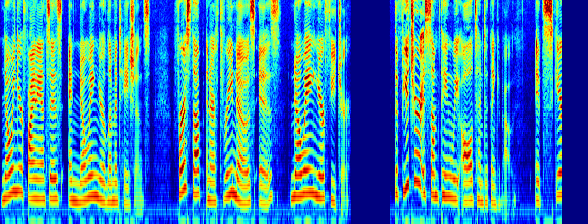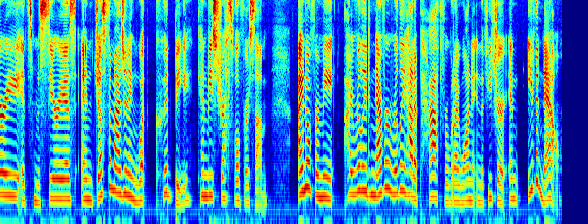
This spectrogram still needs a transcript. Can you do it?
knowing your finances, and knowing your limitations. First up in our three no's is knowing your future. The future is something we all tend to think about. It's scary, it's mysterious, and just imagining what could be can be stressful for some. I know for me, I really never really had a path for what I wanted in the future, and even now.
